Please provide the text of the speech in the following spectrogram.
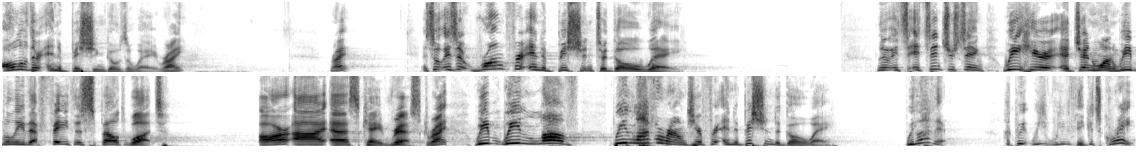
all of their inhibition goes away, right? Right? And so, is it wrong for inhibition to go away? It's, it's interesting. We here at Gen 1, we believe that faith is spelled what? R I S K, risk, right? We, we love, we love around here for inhibition to go away. We love it. Like we, we, we think it's great.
